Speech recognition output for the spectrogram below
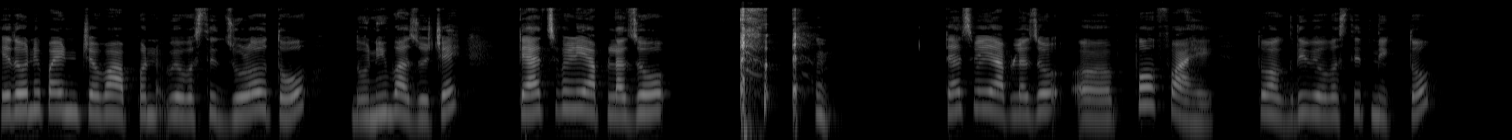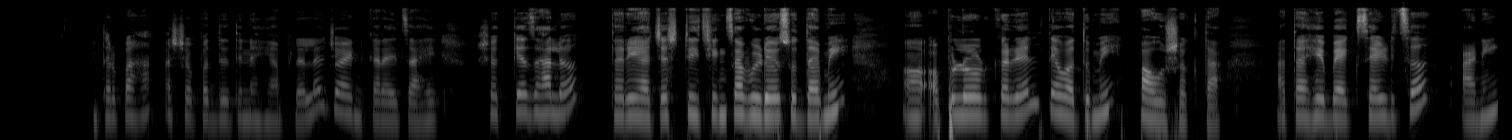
हे दोन्ही पॉईंट जेव्हा आपण व्यवस्थित जुळवतो दोन्ही बाजूचे त्याचवेळी आपला जो त्याचवेळी आपला जो पफ आहे तो अगदी व्यवस्थित निघतो. तर पहा अशा पद्धतीने हे आपल्याला जॉईंट करायचं आहे. शक्य झालं तर ह्याच्या स्टिचिंगचा व्हिडिओसुद्धा मी अपलोड करेल तेव्हा तुम्ही पाहू शकता. आता हे बॅक साईडचं आणि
